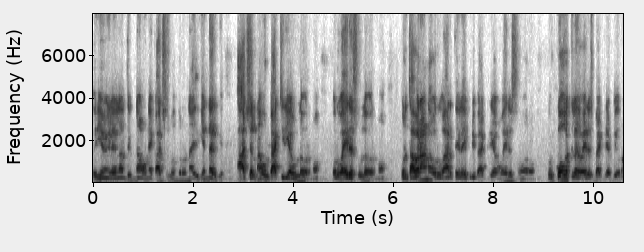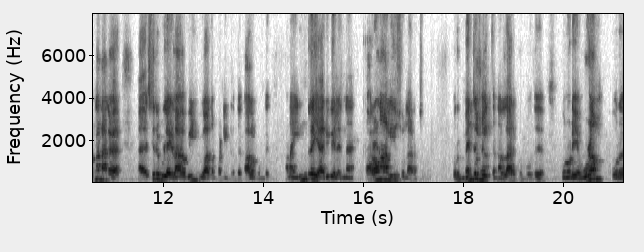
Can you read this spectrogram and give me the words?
பெரியவங்களை எல்லாம் திட்டினா உடனே காய்ச்சல் வந்துடும்னா இதுக்கு என்ன இருக்கு? காய்ச்சல்னா ஒரு பாக்டீரியா உள்ள வரணும் ஒரு வைரஸ் உள்ள வரணும். ஒரு தவறான ஒரு வார்த்தையில எப்படி பாக்டீரியாவும் வைரஸும் வரும்? ஒரு கோவத்துல வைரஸ் பாக்டீரியா எப்படி வரும்னா நாங்க சிறு பிள்ளைகளாக வீண் விவாதம் பண்ணிட்டு இருந்த காலம் உண்டு. ஆனா இன்றைய அறிவியல் என்ன? கரோனாலையும் சொல்ல ஆரம்பிச்சு ஒரு மென்டல் ஹெல்த் நல்லா இருக்கும் போது உன்னுடைய உளம் ஒரு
